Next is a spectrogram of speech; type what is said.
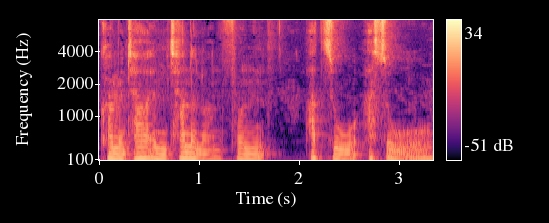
Kommentar im Tunnelon von Atsu, Asu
